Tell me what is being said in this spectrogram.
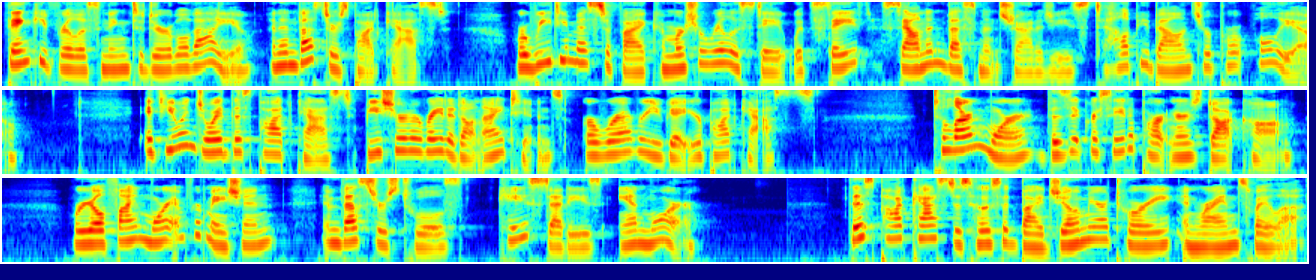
Thank you for listening to Durable Value, an investors podcast, where we demystify commercial real estate with safe, sound investment strategies to help you balance your portfolio. If you enjoyed this podcast, be sure to rate it on iTunes or wherever you get your podcasts. To learn more, visit GresetaPartners.com, where you'll find more information, investors' tools, case studies, and more. This podcast is hosted by Joe Muratori and Ryan Suela.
